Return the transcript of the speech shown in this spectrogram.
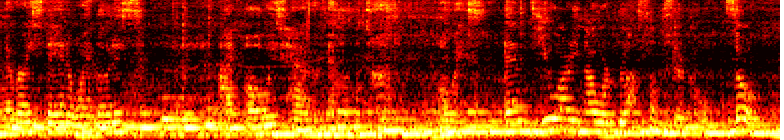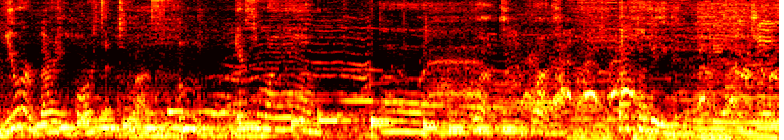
Whenever I stay at a White Lotus, I always have a memorable time. Always. And you are in our Blossom Circle. So you are very important to us. Mm. Guess who I am? Uh, What? What? Peppa Pig.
